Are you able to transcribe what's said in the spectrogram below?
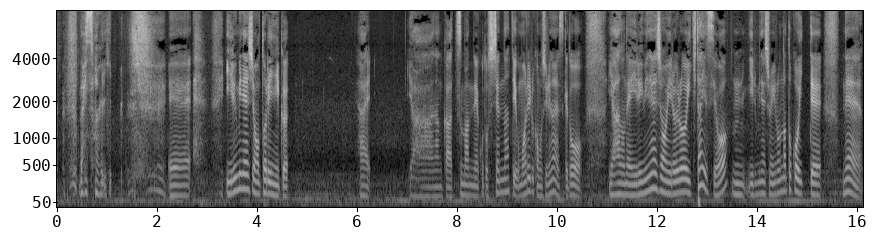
第3位えー、イルミネーションを取りに行く。はい。いやー、なんかつまんねえことしてんなって思われるかもしれないですけど、いや、あのね、イルミネーションいろいろ行きたいですよ。うん、イルミネーションいろんなとこ行って、ね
